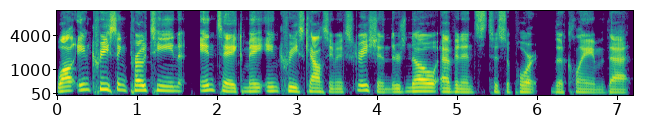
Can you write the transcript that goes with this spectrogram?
While increasing protein intake may increase calcium excretion, there's no evidence to support the claim that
